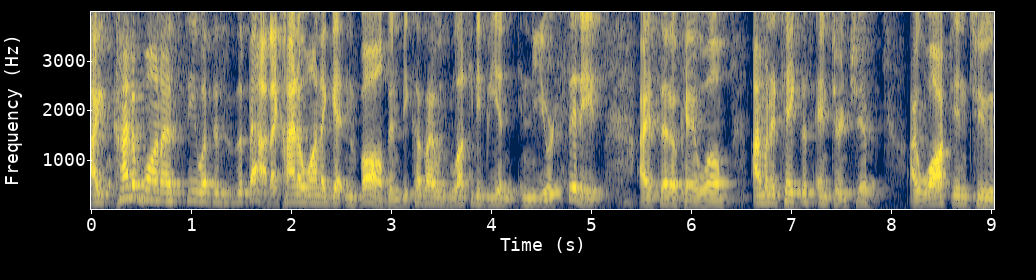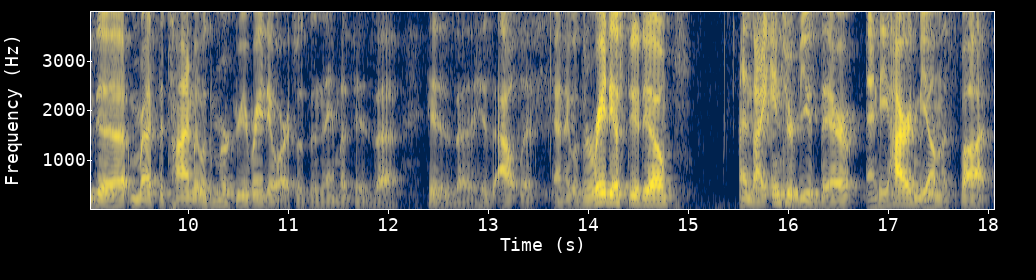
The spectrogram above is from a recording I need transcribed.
I kind of want to see what this is about. I kind of want to get involved. And because I was lucky to be in, in New York City, I said, "Okay, well, I'm going to take this internship." I walked into the at the time it was Mercury Radio Arts was the name of his uh, his uh, his outlet, and it was a radio studio. and I interviewed there, and he hired me on the spot.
